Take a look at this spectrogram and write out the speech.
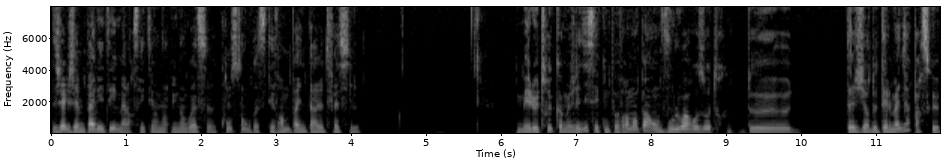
Déjà que j'aime pas l'été, mais alors ça a été une, angoisse euh, constante quoi. C'était vraiment pas une période facile. Mais le truc, comme je l'ai dit, c'est qu'on peut vraiment pas en vouloir aux autres de d'agir de telle manière parce que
